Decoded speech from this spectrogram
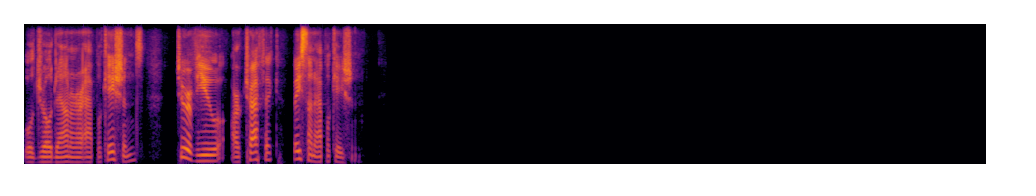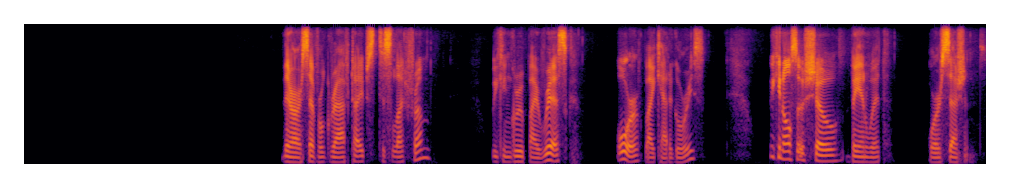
We'll drill down on our applications to review our traffic based on application. There are several graph types to select from. We can group by risk or by categories. We can also show bandwidth or sessions.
